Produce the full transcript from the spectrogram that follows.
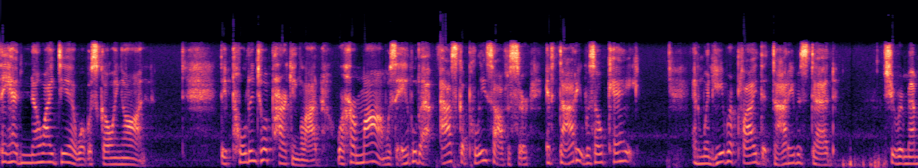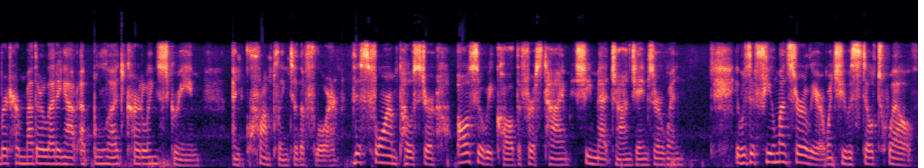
They had no idea what was going on. They pulled into a parking lot where her mom was able to ask a police officer if Dottie was okay. And when he replied that Dottie was dead, she remembered her mother letting out a blood curdling scream and crumpling to the floor. This forum poster also recalled the first time she met John James Irwin. It was a few months earlier when she was still 12.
